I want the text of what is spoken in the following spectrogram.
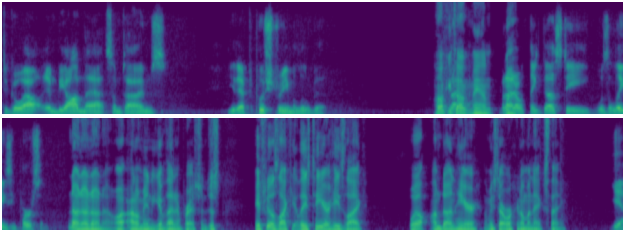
to go out and beyond that, sometimes you'd have to push Dream a little bit. Honky Tonk Man. But I don't think Dusty was a lazy person. No, no, no, no. I, I don't mean to give that impression. Just it feels like at least here he's like, well, I'm done here. Let me start working on my next thing. Yeah.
